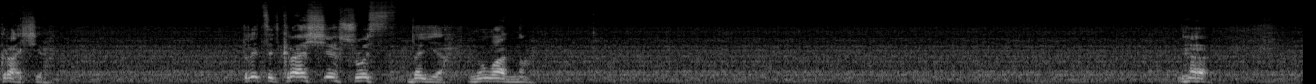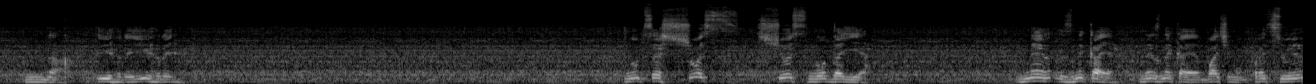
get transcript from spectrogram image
краще. 30 краще щось дає. Ну ладно. Да, ігри, ігри. Ну це щось, щось ну дає. Не зникає, не зникає. Бачимо, працює.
